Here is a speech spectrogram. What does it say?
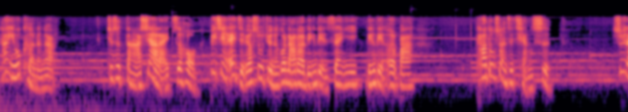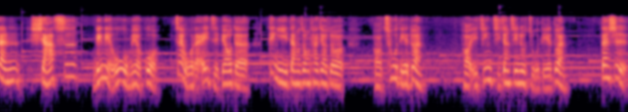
它有可能啊，就是打下来之后，毕竟 A 指标数据能够拉到零点三一、零点二八，它都算是强势。虽然瑕疵零点五五没有过，在我的 A 指标的定义当中，它叫做呃初跌段，好，已经即将进入主跌段。但是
